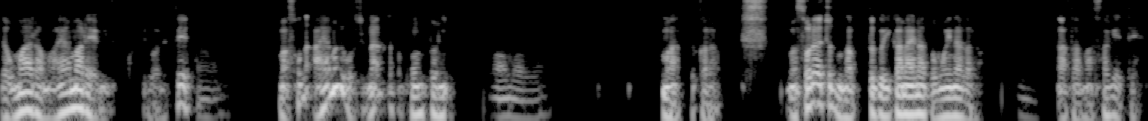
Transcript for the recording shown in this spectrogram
で、お前らも謝れ、みたいなこと言われて、うん。まあそんな謝ることじゃなかった、本当に。まあまあまあ。まあだから、まあそれはちょっと納得いかないなと思いながら。うん、頭下げて、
